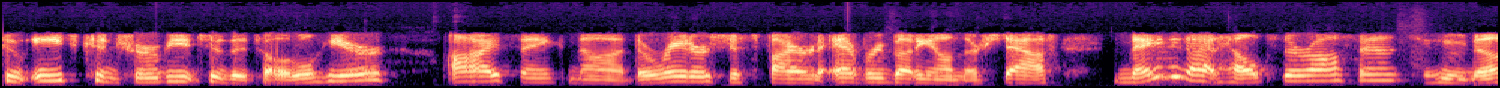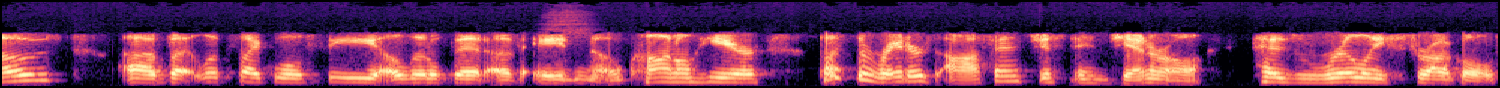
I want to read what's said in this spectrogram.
to each contribute to the total here? I think not. The Raiders just fired everybody on their staff. Maybe that helps their offense. Who knows? Uh, but looks like we'll see a little bit of Aidan O'Connell here. Plus, the Raiders' offense, just in general, has really struggled.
